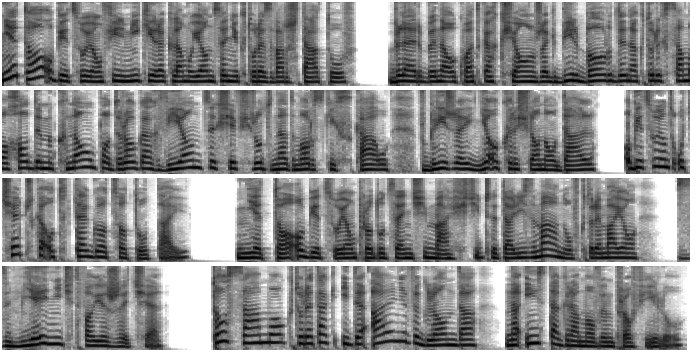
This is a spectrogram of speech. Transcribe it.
Nie to obiecują filmiki reklamujące niektóre z warsztatów, blerby na okładkach książek, billboardy, na których samochody mkną po drogach wijących się wśród nadmorskich skał w bliżej nieokreśloną dal, obiecując ucieczkę od tego, co tutaj. Nie to obiecują producenci maści czy talizmanów, które mają zmienić twoje życie. To samo, które tak idealnie wygląda na instagramowym profilu.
